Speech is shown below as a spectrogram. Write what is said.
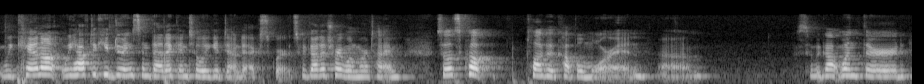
we cannot, we have to keep doing synthetic until we get down to x squared. So we gotta try one more time. So let's plug a couple more in. Um, so we got one third.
